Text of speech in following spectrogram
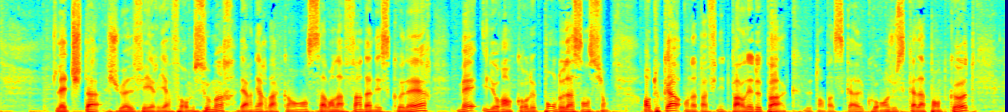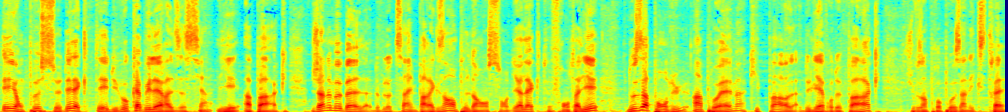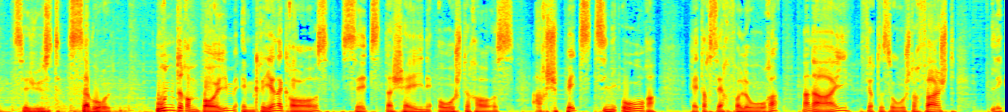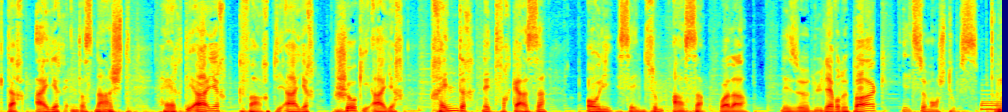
Letzte Schulferia forme Summer, dernière vacances avant la fin d'année scolaire, mais il y aura encore le pont de l'Ascension. En tout cas, on n'a pas fini de parler de Pâques, le temps pascal courant jusqu'à la Pentecôte, et on peut se délecter du vocabulaire alsacien lié à Pâques. Jeanne Meubel de Blotzheim, par exemple, dans son dialecte frontalier, nous a pondu un poème qui parle du lièvre de Pâques. Je vous en propose un extrait, c'est juste savoureux. Unterm Bäum im grünen Gras sitzt der schöne Osterhas. Er spitzt seine Ohren. Hat er sich verloren? Nein, nein, für das Osterfest legt er Eier in das Nest. Härte Eier, gefärbte Eier, Schoki-Eier. Kinder nicht vergessen, alle sind zum Essen. Voilà, les œufs du lièvre de Pâques, ils se mangent tous.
